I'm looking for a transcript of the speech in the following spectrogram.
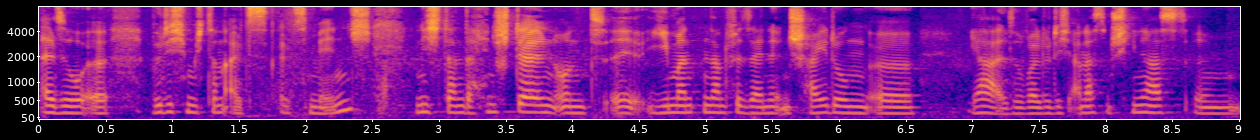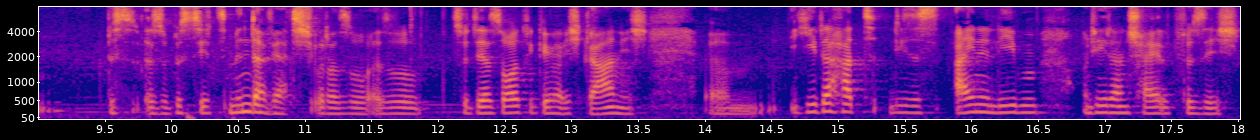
Also äh, würde ich mich dann als, als Mensch nicht dann dahinstellen und äh, jemanden dann für seine Entscheidung, äh, ja, also weil du dich anders entschieden hast, ähm, bist, also bist du jetzt minderwertig oder so. Also zu der Sorte gehöre ich gar nicht. Ähm, jeder hat dieses eine Leben und jeder entscheidet für sich.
